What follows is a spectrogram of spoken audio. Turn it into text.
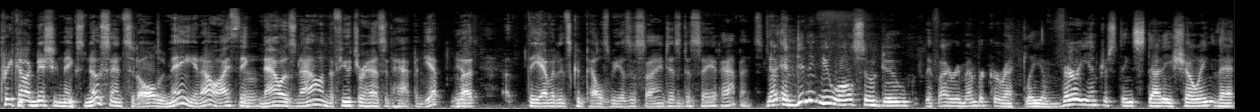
precognition makes no sense at all to me. You know, I think now is now, and the future hasn't happened yet. But uh, the evidence compels me as a scientist to say it happens. Now, and didn't you also do, if I remember correctly, a very interesting study showing that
